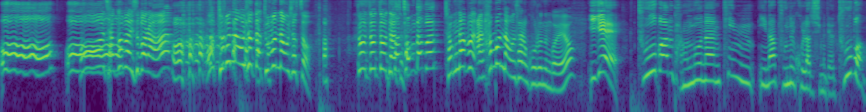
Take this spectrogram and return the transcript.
어, 어, 어, 어, 잠깐만 있어봐라. 어, 두번 나오셨다. 두번 나오셨어. 또, 또, 또. 나 정답은? 정답은, 아, 한 번 나온 사람 고르는 거예요? 이게 두 번 방문한 팀이나 분을 골라주시면 돼요. 두 번.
